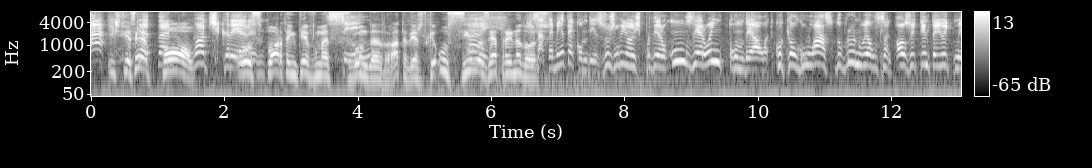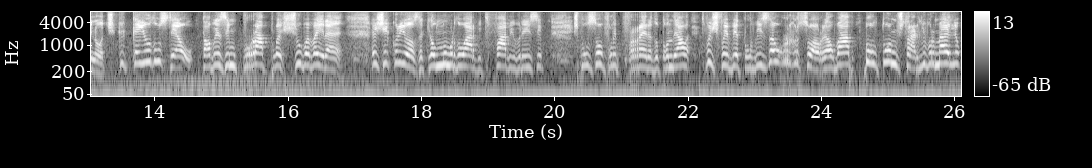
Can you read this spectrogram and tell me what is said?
Isto ia ser pó. Podes crer. O Sporting teve uma segunda derrota desde que o Silas Ai, é treinador. Exatamente, é como dizes. Os Leões perderam 1-0 em Tondela com aquele golaço do Bruno Wilson aos 88 minutos, que caiu do céu, talvez empurrado pela chuva beirã. Achei curioso aquele número do árbitro Fábio Brício, expulsou o Felipe Ferreira do Tondela, depois foi ver televisão, regressou ao relevado, voltou a mostrar-lhe o vermelho,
